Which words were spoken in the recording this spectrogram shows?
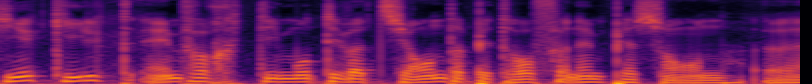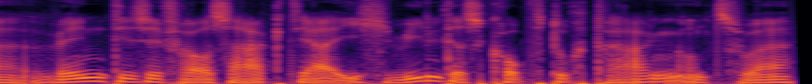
hier gilt einfach die Motivation der betroffenen Person. Äh, wenn diese Frau sagt, ja, ich will das Kopftuch tragen und zwar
